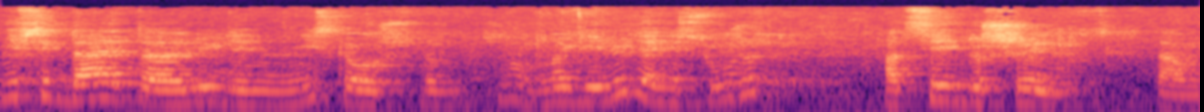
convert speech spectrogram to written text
Не всегда это люди низкого, ну, многие люди, они служат от всей души, там,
